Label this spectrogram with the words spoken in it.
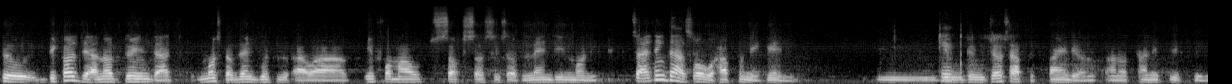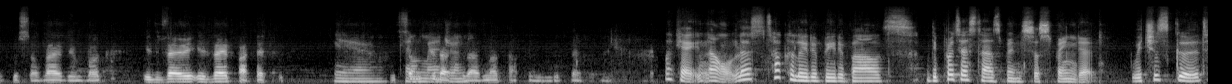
so because they are not doing that, most of them go to our informal sources of lending money. So I think that's what will happen again. Mm, they, they will just have to find an, an alternative to, to surviving, but it's very it's very pathetic. Yeah, it's something imagine. that should have not happened in the first place. Okay, now let's talk a little bit about the protest has been suspended, which is good.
